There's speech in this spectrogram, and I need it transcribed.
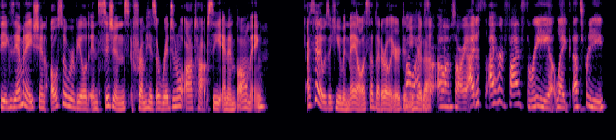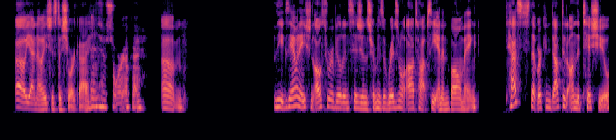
The examination also revealed incisions from his original autopsy and embalming. I said it was a human male. I said that earlier. Didn't oh, you hear I'm that? sor- oh, I'm sorry. I just I heard five three. Like that's pretty. Oh, yeah, no, he's just a short guy. It's just short. Okay. Um, the examination also revealed incisions from his original autopsy and embalming. Tests that were conducted on the tissue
